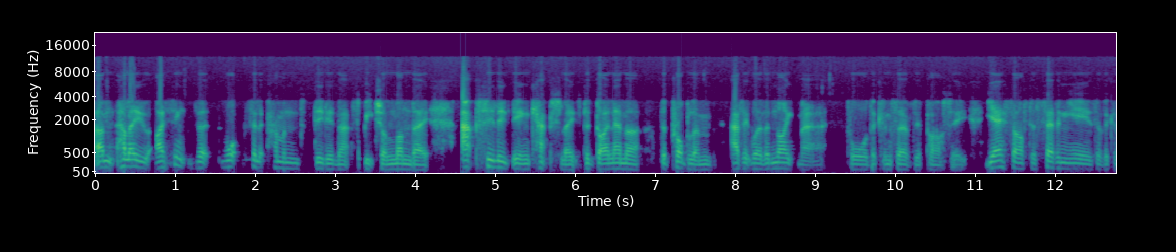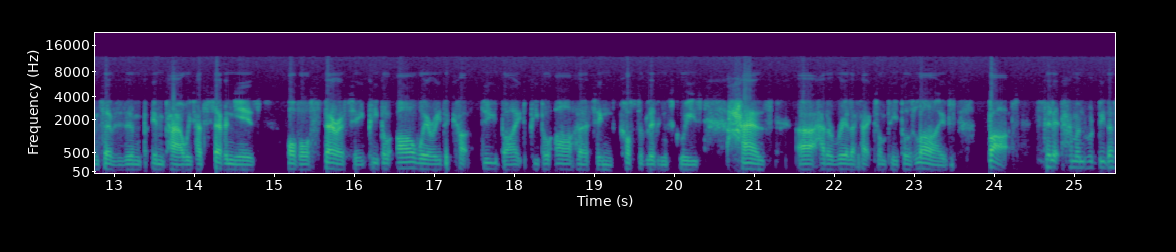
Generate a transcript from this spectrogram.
Um, hello, I think that what Philip Hammond did in that speech on Monday absolutely encapsulates the dilemma, the problem, as it were, the nightmare for the Conservative Party. Yes, after seven years of the Conservatives in, in power, we've had seven years of austerity. People are weary. The cuts do bite. People are hurting. Cost of living squeeze has uh, had a real effect on people's lives. But Philip Hammond would be the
